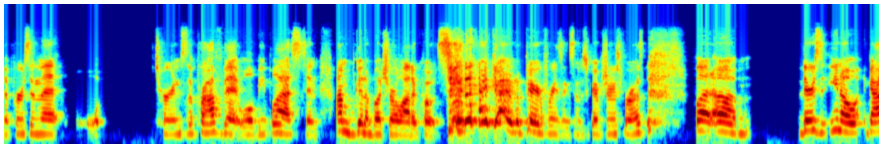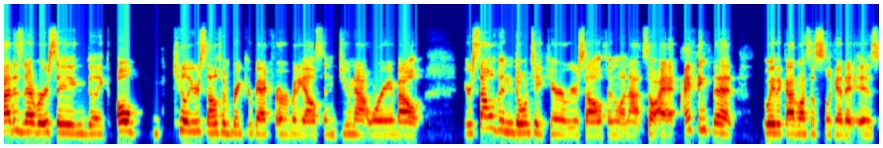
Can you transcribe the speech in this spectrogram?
the person that turns the profit will be blessed and i'm gonna butcher a lot of quotes i'm kind of paraphrasing some scriptures for us but um there's you know god is never saying like oh kill yourself and break your back for everybody else and do not worry about yourself and don't take care of yourself and whatnot. So I, I think that the way that God wants us to look at it is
